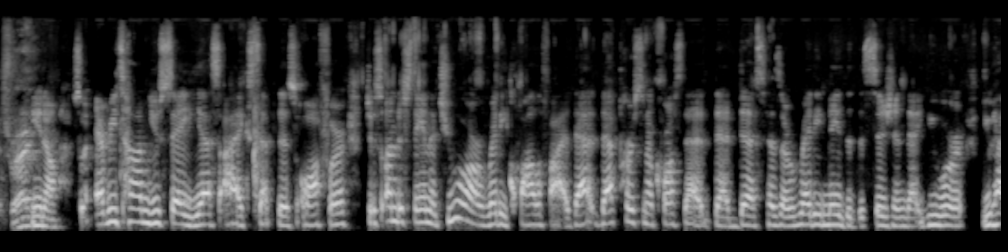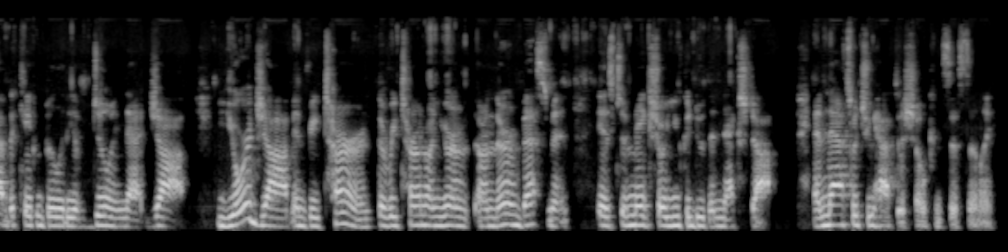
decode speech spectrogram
that's right. You know, so every time you say, yes, I accept this offer, just understand that you are already qualified. That, that person across that, that desk has already made the decision that you are, you have the capability of doing that job. Your job in return, the return on your, on their investment is to make sure you can do the next job. And that's what you have to show consistently.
